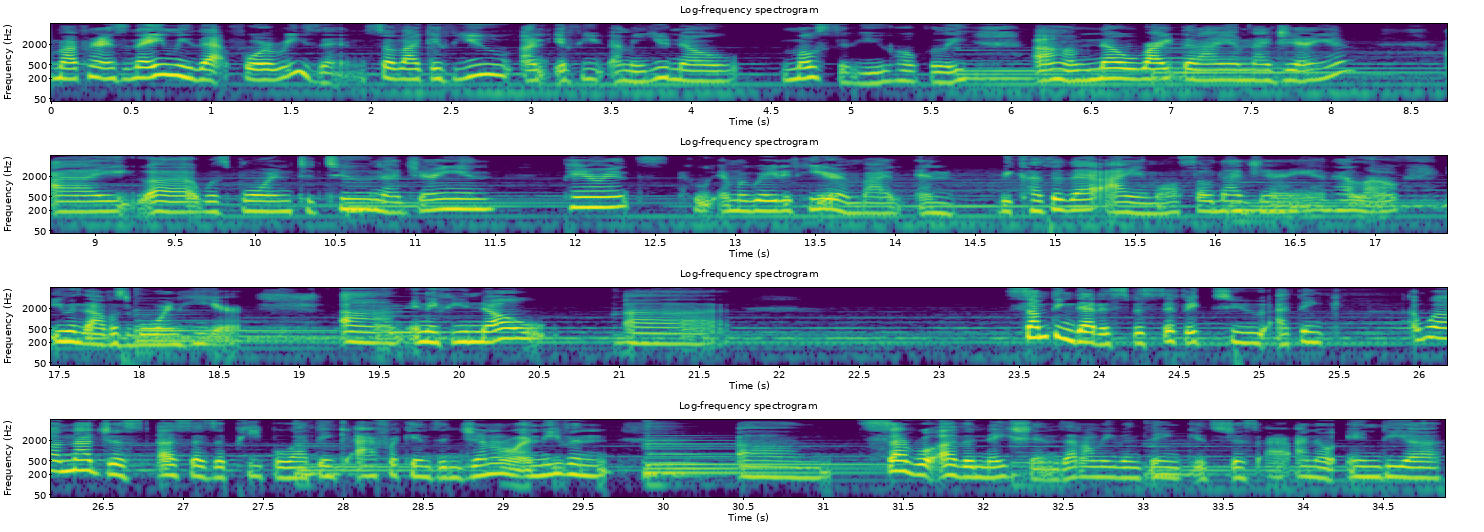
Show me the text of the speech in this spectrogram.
my parents named me that for a reason. So like if you if you I mean you know most of you hopefully um, know right that I am Nigerian. I uh, was born to two Nigerian parents who immigrated here, and by and because of that, I am also Nigerian. Hello, even though I was born here. Um, and if you know uh, something that is specific to, I think well, not just us as a people, I think Africans in general, and even um, several other nations. I don't even think it's just, I, know India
